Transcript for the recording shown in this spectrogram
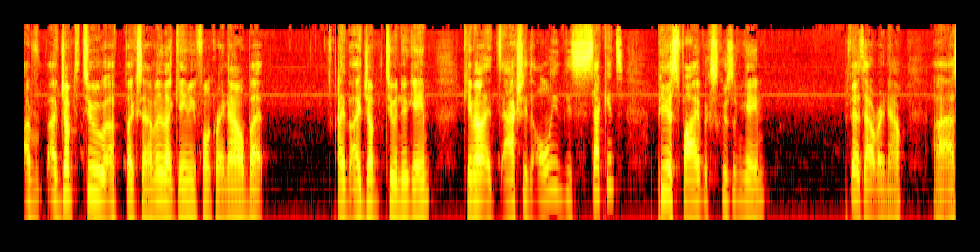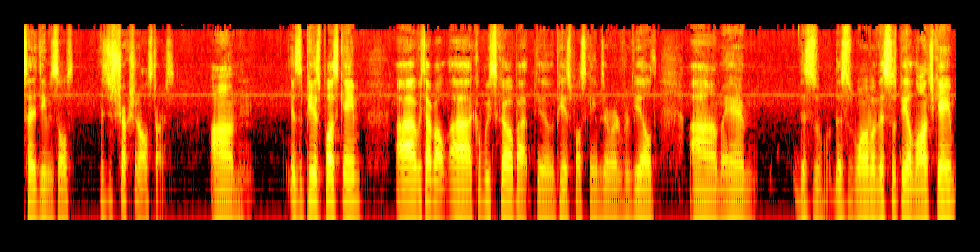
I've, I've jumped to uh, like i said i'm in that gaming funk right now but I've, i jumped to a new game came out it's actually the only the second ps5 exclusive game that's out right now uh, outside of Demon's Souls is Destruction All Stars. Um, Hmm. It's a PS Plus game. Uh, we talked about uh, a couple weeks ago about you know the PS Plus games that were revealed, um, and this is this is one of them. This was supposed to be a launch game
